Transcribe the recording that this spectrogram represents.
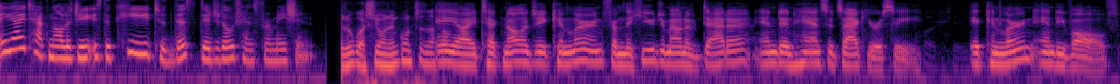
AI technology is the key to this digital transformation. AI technology can learn from the huge amount of data and enhance its accuracy. It can learn and evolve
